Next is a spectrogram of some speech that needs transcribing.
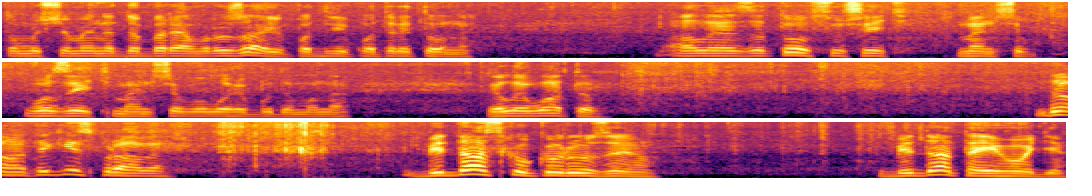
тому що ми не доберемо врожаю по 2-3 тонни. Але зато сушить менше, возить менше вологи будемо на елеватор. Да, такі справи. Біда з кукурузою. Біда та й годі.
